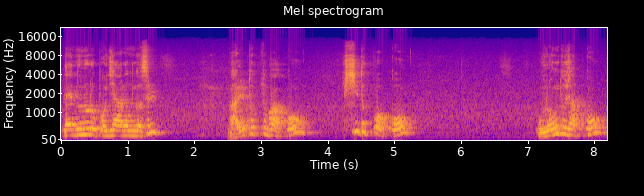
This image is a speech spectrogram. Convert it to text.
내 눈으로 보지 않은 것을 말뚝도 받고 피도 뽑고 우렁도 잡고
